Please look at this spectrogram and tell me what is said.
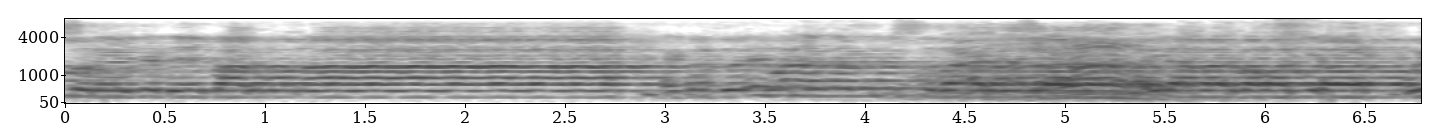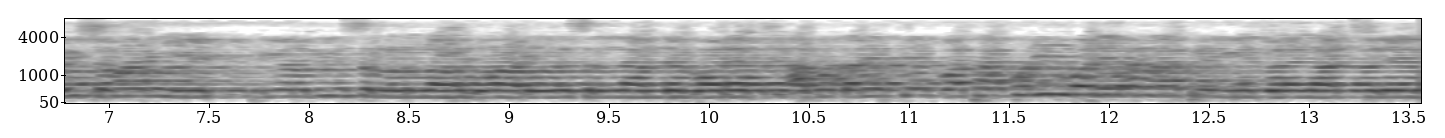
সরে যেতে পারব না। একবার জোরে বলা যাবে না ওই সময় প্রিয় নবী সাল্লাল্লাহু আলাইহি ওয়াসাল্লাম যখন আবু তালেবকে কথা বলি বলে নিয়ে চলে যাচ্ছিলেন।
